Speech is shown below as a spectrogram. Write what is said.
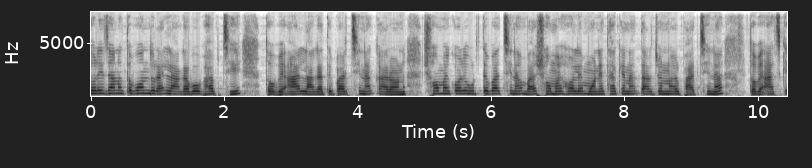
ধরে জানো তো বন্ধুরা, লাগাবো ভাবছি। তবে আর লাগাতে পারছি না, কারণ সময় করে উঠতে পারছি না বা সময় হলে মনে থাকে না, তার জন্য আর পাচ্ছি না। তবে আজকে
